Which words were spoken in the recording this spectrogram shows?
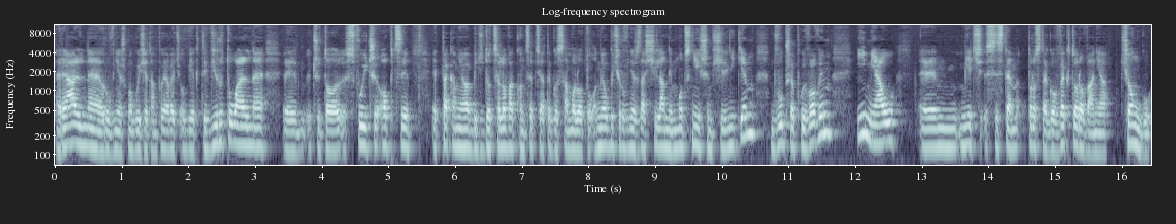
realne, również mogły się tam pojawiać obiekty wirtualne, e, czy to swój, czy obcy. E, Taka miała być docelowa koncepcja tego samolotu. On miał być również zasilany mocniejszym silnikiem dwuprzepływowym i miał mieć system prostego wektorowania ciągu.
